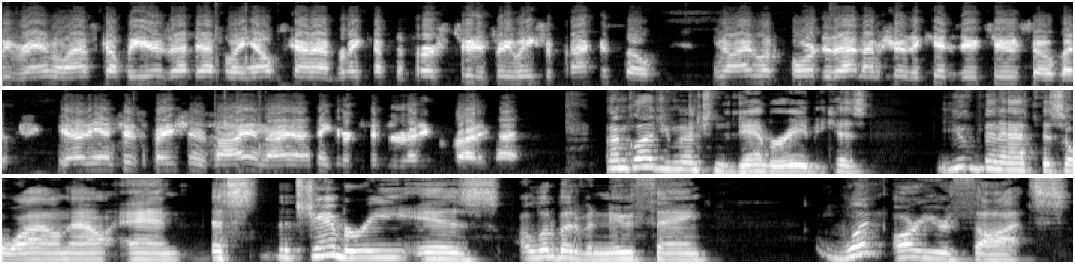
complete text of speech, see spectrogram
we've ran the last couple of years that definitely helps kind of break up the first two to three weeks of practice. So you know, I look forward to that, and I'm sure the kids do too. So, but yeah, the anticipation is high, and I, I think our kids are ready for Friday night. And I'm glad you mentioned the jamboree because you've been at this a while now, and this this jamboree is a little bit of a new thing. What are your thoughts?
